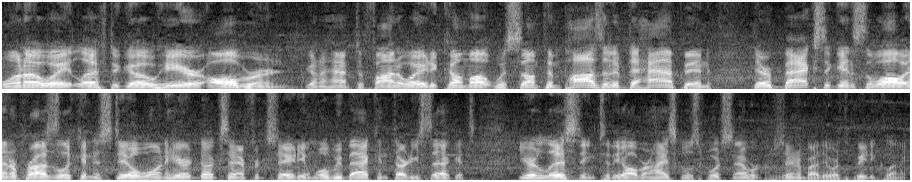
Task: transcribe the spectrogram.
108 left to go here. Auburn going to have to find a way to come up with something positive to happen. Their backs against the wall. Enterprise looking to steal one here at Duck Samford Stadium. We'll be back in 30 seconds. You're listening to the Auburn High School Sports Network presented by the Orthopedic Clinic.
